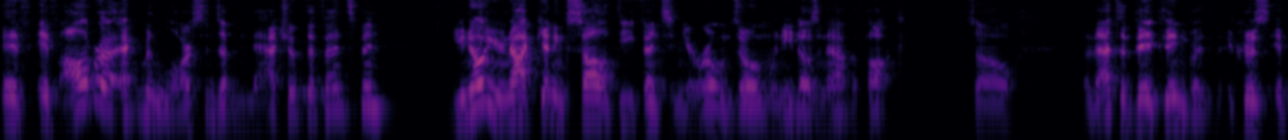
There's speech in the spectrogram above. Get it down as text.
If if Oliver Ekman Larsson's a matchup defenseman, you know you're not getting solid defense in your own zone when he doesn't have the puck. So that's a big thing. But because if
